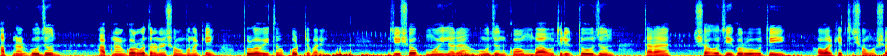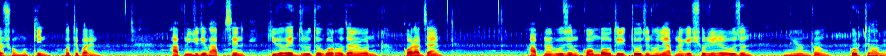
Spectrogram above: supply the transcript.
আপনার ওজন আপনার গর্ভধারণের সম্ভাবনাকে প্রভাবিত করতে পারে। যেসব মহিলারা ওজন কম বা অতিরিক্ত ওজন তারা সহজেই গর্ভবতী হওয়ার ক্ষেত্রে সমস্যার সম্মুখীন হতে পারেন। আপনি যদি ভাবছেন কীভাবে দ্রুত গর্ভধারণ করা যায়, আপনার ওজন কম বা অতিরিক্ত ওজন হলে আপনাকে শরীরের ওজন নিয়ন্ত্রণ করতে হবে।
